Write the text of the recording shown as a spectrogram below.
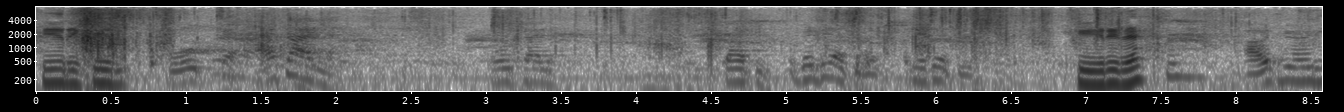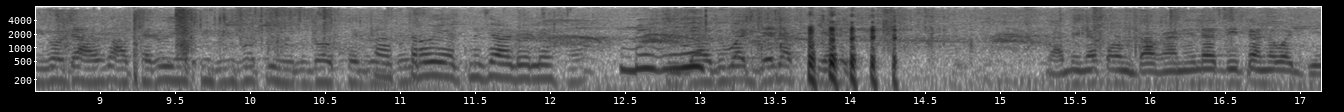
കീറി കീറി കീറില്ലേ അത്ര ഉയർന്ന് ചാടുമല്ലേ. ഞാൻ നിന്നെ വലിയ.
